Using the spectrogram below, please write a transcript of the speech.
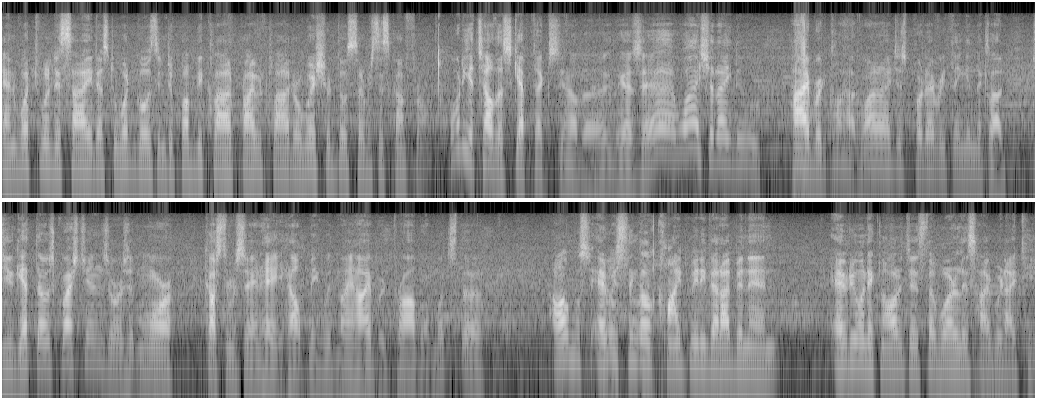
and what will decide as to what goes into public cloud, private cloud, or where should those services come from. What do you tell the skeptics? You know, the, the guys say, eh, why should I do hybrid cloud? Why don't I just put everything in the cloud? Do you get those questions, or is it more customers saying, hey, help me with my hybrid problem? What's the, Almost every single client meeting that I've been in, everyone acknowledges the world is hybrid IT.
